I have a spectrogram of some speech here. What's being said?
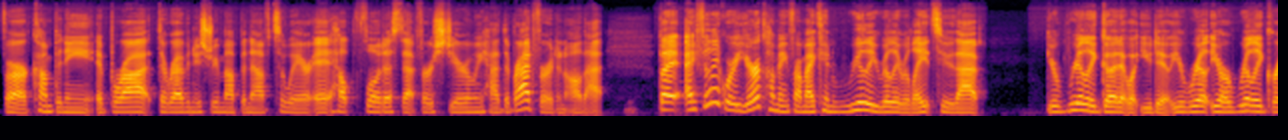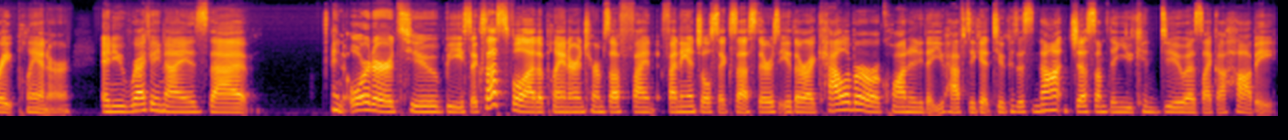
for our company. It brought the revenue stream up enough to where it helped float us that first year when we had the Bradford and all that. But I feel like where you're coming from, I can really, really relate to that. You're really good at what you do. You're real. You're a really great planner, and you recognize that in order to be successful at a planner in terms of fin- financial success, there's either a caliber or a quantity that you have to get to because it's not just something you can do as like a hobby.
